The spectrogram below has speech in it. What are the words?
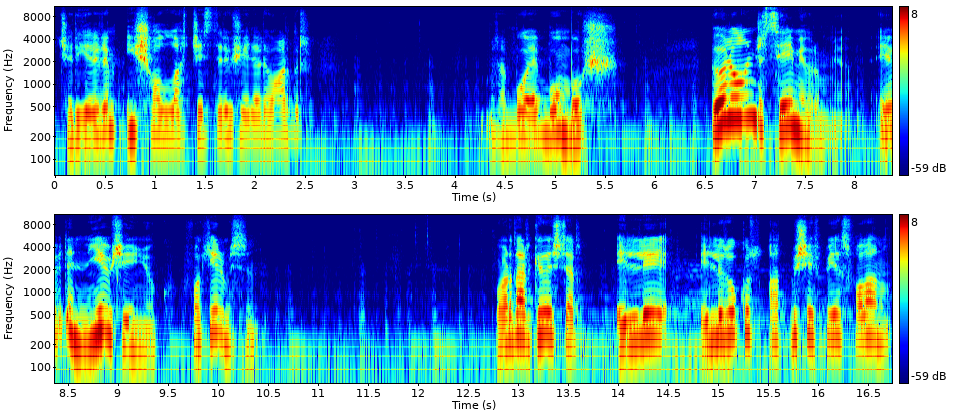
İçeri girelim. İnşallah chestleri bir şeyleri vardır. Mesela bu ev bomboş. Böyle olunca sevmiyorum ya. Evde niye bir şeyin yok? Fakir misin? Bu arada arkadaşlar 50 59 60 FPS falan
